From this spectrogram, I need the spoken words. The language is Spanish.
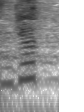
lanjut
